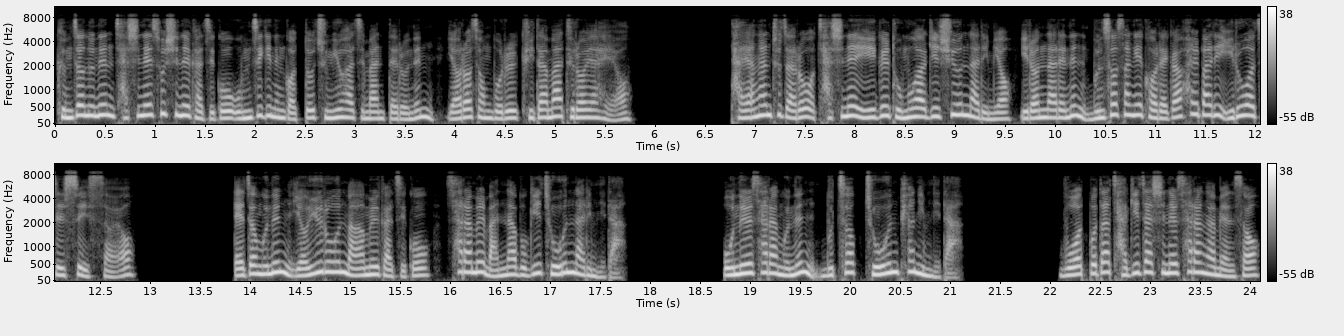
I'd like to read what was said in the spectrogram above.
금전운은 자신의 소신을 가지고 움직이는 것도 중요하지만 때로는 여러 정보를 귀담아 들어야 해요. 다양한 투자로 자신의 이익을 도모하기 쉬운 날이며 이런 날에는 문서상의 거래가 활발히 이루어질 수 있어요. 애정운은 여유로운 마음을 가지고 사람을 만나보기 좋은 날입니다. 오늘 사랑운은 무척 좋은 편입니다. 무엇보다 자기 자신을 사랑하면서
